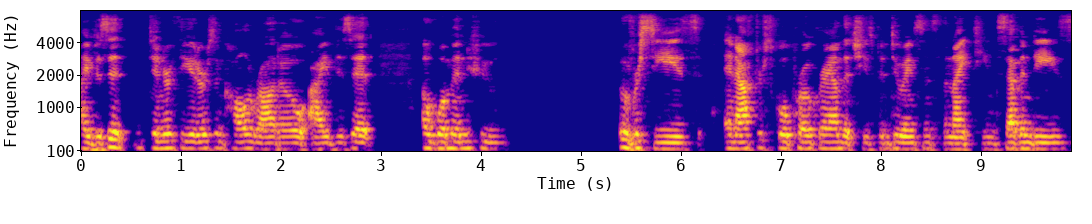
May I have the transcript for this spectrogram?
I visit dinner theaters in Colorado. I visit a woman who oversees an after school program that she's been doing since the 1970s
